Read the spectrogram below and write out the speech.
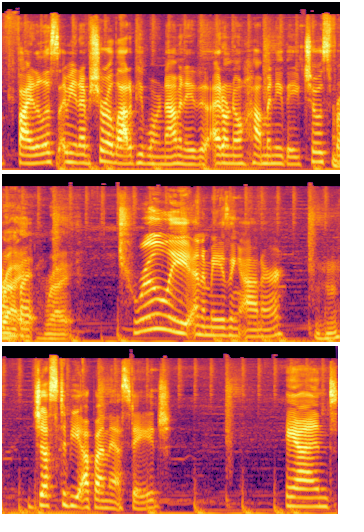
Finalists. I mean, I'm sure a lot of people were nominated. I don't know how many they chose from, right, but right. truly an amazing honor Mm-hmm. just to be up on that stage. And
